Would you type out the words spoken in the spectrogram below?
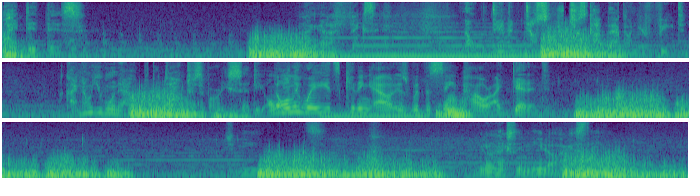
I did this. And I gotta fix it. No, damn it, Delsin, you just got back on your feet. Look, I know you want out, but the doctors have already said the only... The only way it's getting out is with the same power. I get it. What you mean? We don't actually need Augustine.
